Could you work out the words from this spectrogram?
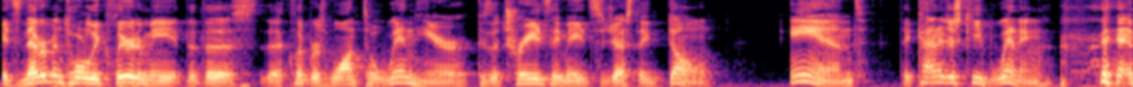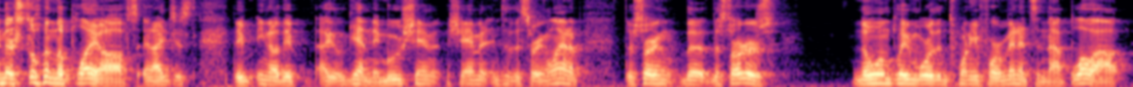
It's never been totally clear to me that the, the Clippers want to win here because the trades they made suggest they don't. And they kind of just keep winning, and they're still in the playoffs. And I just, they, you know, they again they move Sham- Shamet into the starting lineup. They're starting the the starters. No one played more than 24 minutes in that blowout,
